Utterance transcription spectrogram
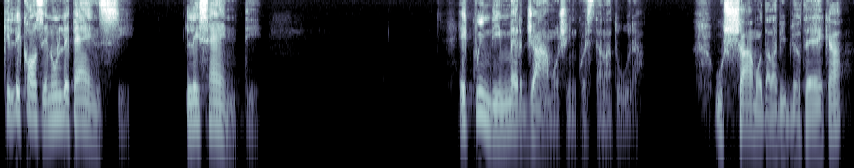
che le cose non le pensi, le senti. E quindi immergiamoci in questa natura. Usciamo dalla biblioteca,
